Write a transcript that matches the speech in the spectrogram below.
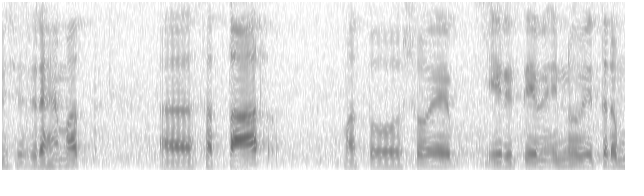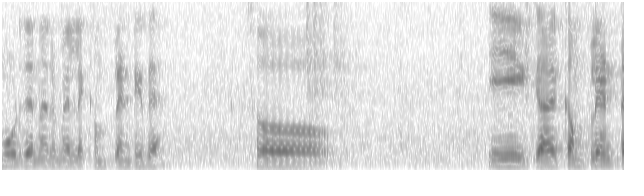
ಮಿಸಿಸ್ ರೆಹಮತ್ ಸತ್ತಾರ್ ಮತ್ತು ಶೋಯೇಬ್ ಈ ರೀತಿ ಇನ್ನೂ ಇತರ ಮೂರು ಜನರ ಮೇಲೆ ಕಂಪ್ಲೇಂಟ್ ಇದೆ. ಸೊ ಈ ಕಂಪ್ಲೇಂಟ್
